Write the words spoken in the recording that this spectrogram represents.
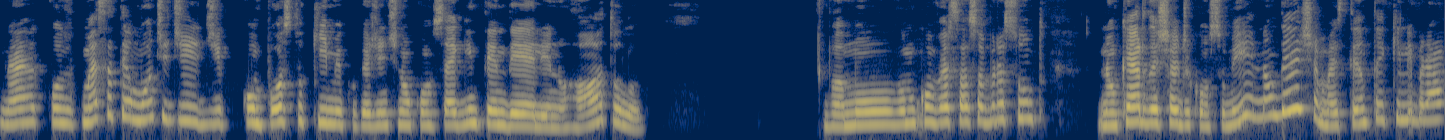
né? Quando começa a ter um monte de, de composto químico que a gente não consegue entender ali no rótulo, vamos, vamos conversar sobre o assunto. Não quero deixar de consumir? Não deixa, mas tenta equilibrar,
